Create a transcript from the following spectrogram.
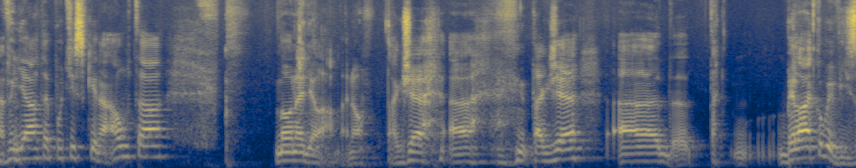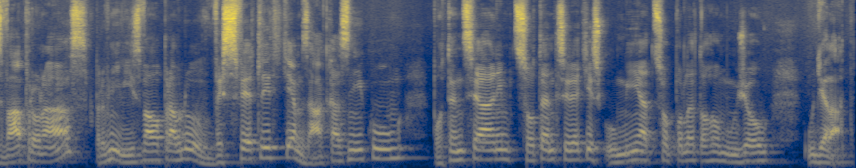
a vyděláte potisky na auta. No, neděláme, no. Takže, eh, takže eh, tak byla jakoby výzva pro nás, první výzva opravdu vysvětlit těm zákazníkům potenciálním, co ten 3D tisk umí a co podle toho můžou udělat.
